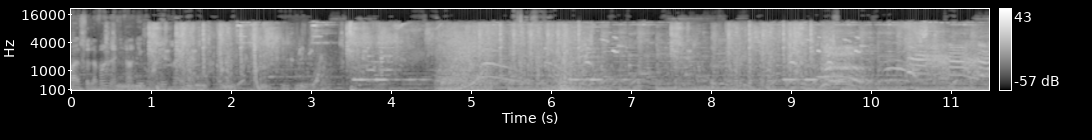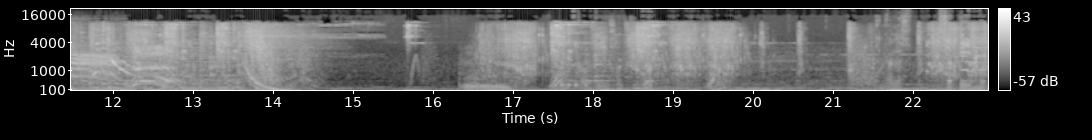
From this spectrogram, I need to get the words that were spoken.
ล่าสุดแล้วมั้งเนี่ยที่ตอนที่ผมเล่นมาของนี้ขอดันแล้วสตีมหมด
